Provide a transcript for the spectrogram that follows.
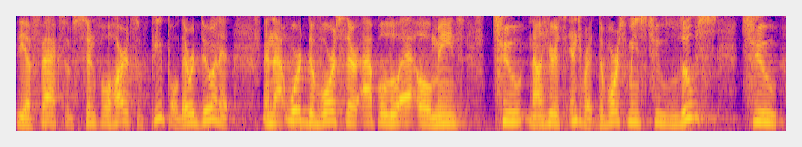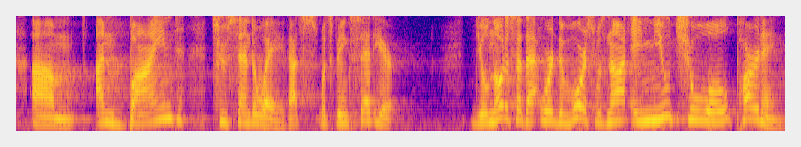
the effects of sinful hearts of people. They were doing it. And that word divorce there, apolueo, means to, now here's interpret. Divorce means to loose, to um, unbind, to send away. That's what's being said here. You'll notice that that word divorce was not a mutual parting,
